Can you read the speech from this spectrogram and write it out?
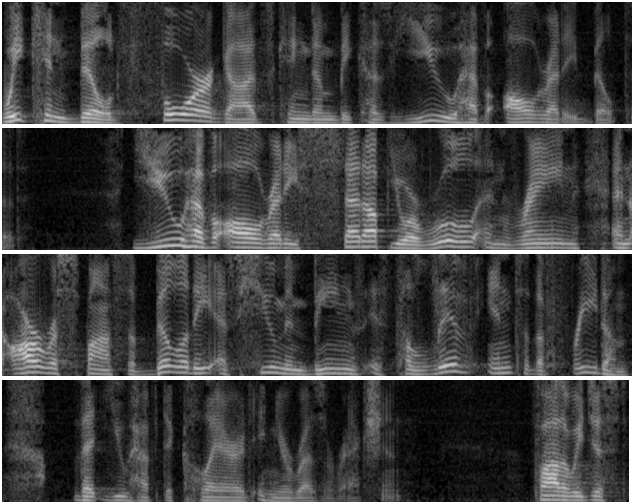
We can build for God's kingdom because you have already built it. You have already set up your rule and reign, and our responsibility as human beings is to live into the freedom that you have declared in your resurrection. Father, we just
